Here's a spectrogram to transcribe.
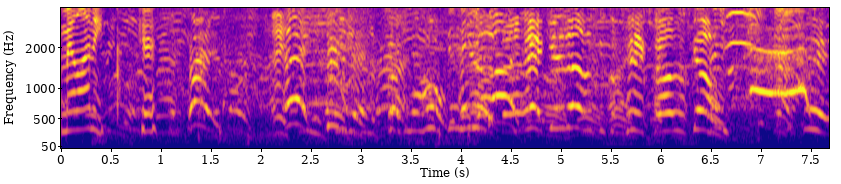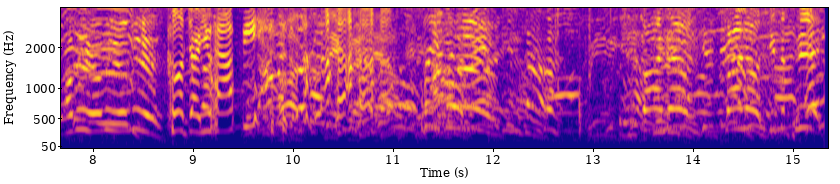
Hey, Melanie. Here's. Hey, hey, give me that. Hey, get it up. Let's get some pigs, fellas. Let's go. I'm here. I'm here. I'm here. Coach, are you happy? I'm sick right now. Sign out. Sign out. Get the pic.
